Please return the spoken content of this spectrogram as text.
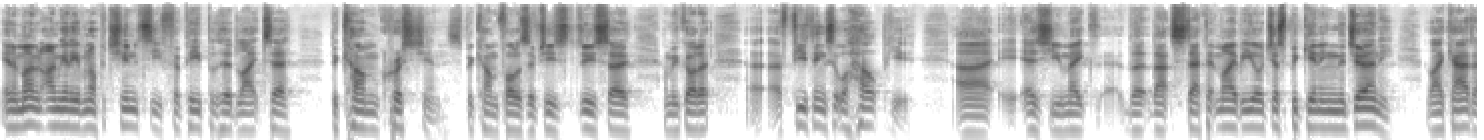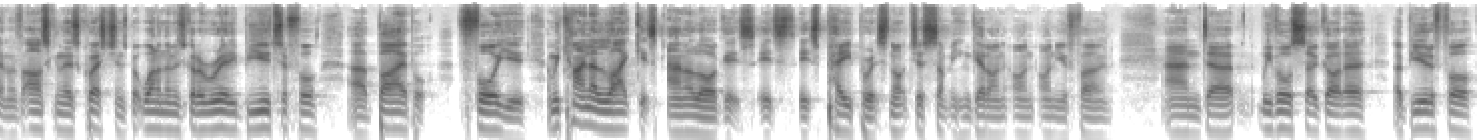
In a moment, I'm going to give an opportunity for people who'd like to become Christians, become followers of Jesus, to do so. And we've got a, a few things that will help you uh, as you make the, that step. It might be you're just beginning the journey, like Adam, of asking those questions, but one of them has got a really beautiful uh, Bible for you. And we kind of like it's analog, it's, it's, it's paper, it's not just something you can get on, on, on your phone. And uh, we've also got a, a beautiful,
